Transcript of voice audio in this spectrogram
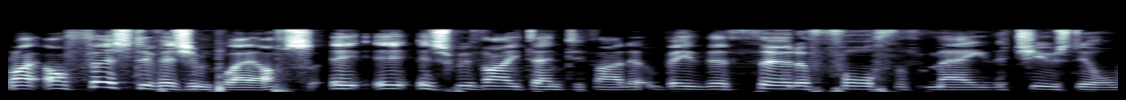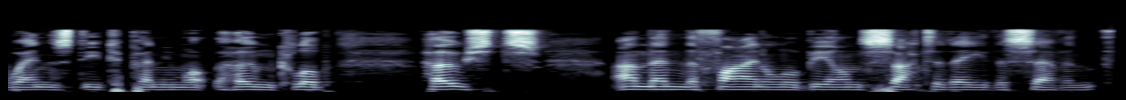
Right, our first division playoffs, it, it, as we've identified, it will be the third or fourth of May, the Tuesday or Wednesday, depending what the home club hosts, and then the final will be on Saturday the seventh.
